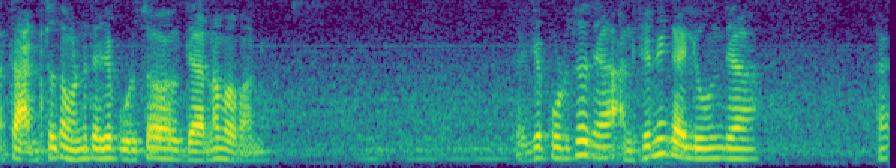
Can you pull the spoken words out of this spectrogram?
आता आमचं तर म्हणणं त्याच्या पुढचं द्या ना बाबांनो त्याच्या पुढचं द्या. आणखीनही काही लिहून द्या. काय?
